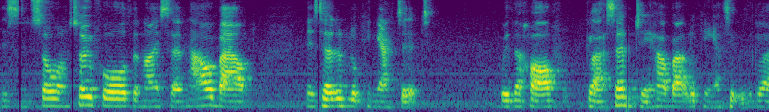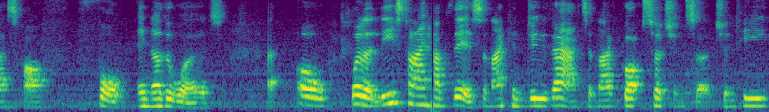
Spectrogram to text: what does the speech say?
this and so on and so forth. And I said, how about instead of looking at it with a half glass empty, how about looking at it with a glass half full? In other words, uh, oh, well, at least I have this and I can do that and I've got such and such. And he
